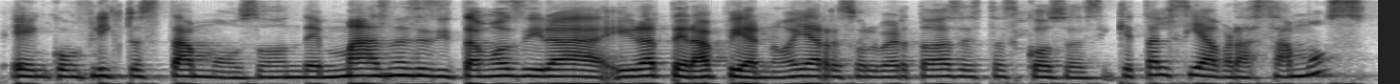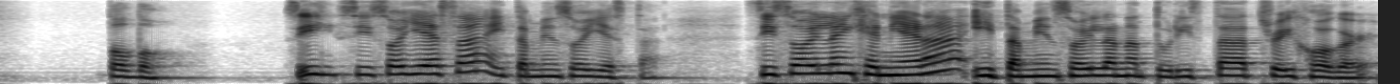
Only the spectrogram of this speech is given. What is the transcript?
en conflicto estamos, o donde más necesitamos ir a, ir a terapia, ¿no? Y a resolver todas estas cosas. ¿Y qué tal si abrazamos todo? Sí, sí soy esa y también soy esta. Sí soy la ingeniera y también soy la naturista tree hugger.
